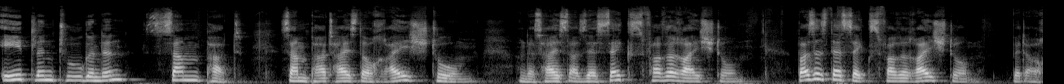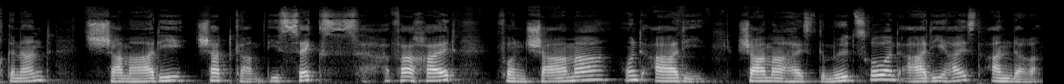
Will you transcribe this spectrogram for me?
edlen Tugenden Sampat. Sampat heißt auch Reichtum. Und das heißt also der sechsfache Reichtum. Was ist der sechsfache Reichtum? Wird auch genannt Shamadi Shatkam, die Sechsfachheit von Shama und Adi. Shama heißt Gemütsruhe und Adi heißt anderer.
